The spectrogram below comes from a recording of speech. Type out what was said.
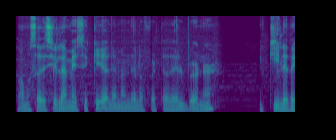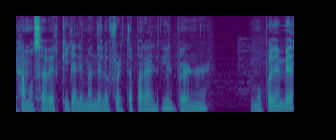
Vamos a decirle a Messi que ya le mandé la oferta del burner. Aquí le dejamos saber que ya le mandé la oferta para el burner. Como pueden ver,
